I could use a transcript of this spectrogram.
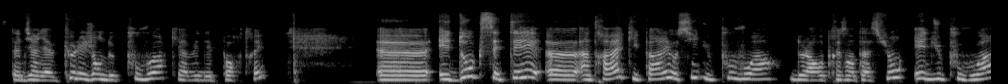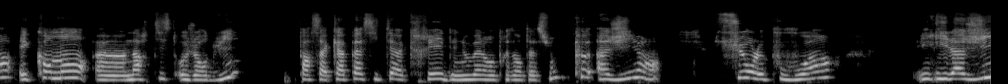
c'est-à-dire il n'y a que les gens de pouvoir qui avaient des portraits. Euh, et donc, c'était euh, un travail qui parlait aussi du pouvoir de la représentation et du pouvoir, et comment un artiste aujourd'hui, par sa capacité à créer des nouvelles représentations, peut agir sur le pouvoir. Il, agit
